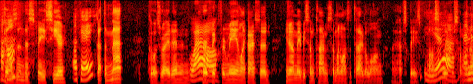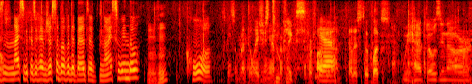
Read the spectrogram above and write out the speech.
uh-huh. fills in this space here. Okay. Got the mat, goes right in, and Wow. perfect for me. And like I said, you know, maybe sometimes someone wants to tag along. I have space possibly yeah. for someone And else. it's nice because you have just above the bed a nice window. Mm-hmm. Cool. Let's get some ventilation There's here two for, clicks. for Fabian. Yeah. Yeah. there's two clicks. We had those in our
